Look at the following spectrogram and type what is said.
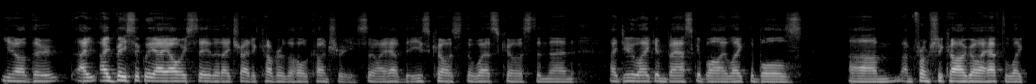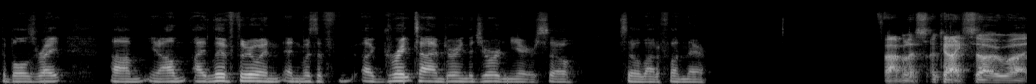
you know, they're, I, I basically, I always say that I try to cover the whole country. So I have the East Coast, the West Coast, and then I do like in basketball, I like the Bulls. Um, I'm from Chicago. I have to like the Bulls, right? Um, you know, I'll, i lived through and, and was a, a great time during the Jordan years. So, so a lot of fun there. Fabulous. Okay, so uh,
